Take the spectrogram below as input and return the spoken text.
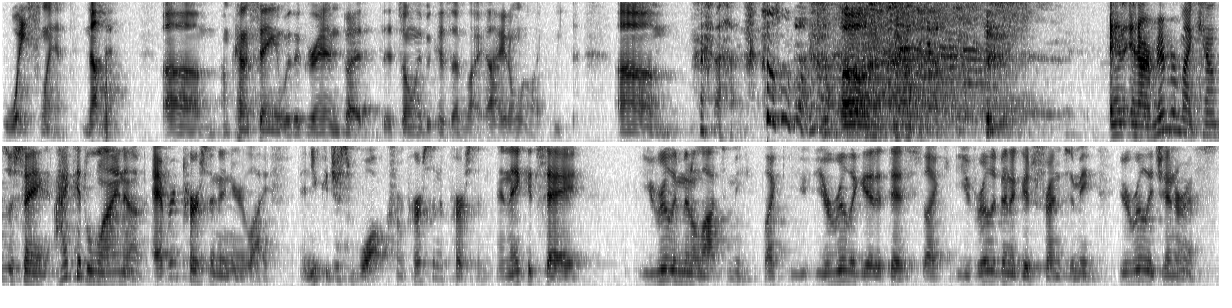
wasteland, nothing. Um, I'm kind of saying it with a grin, but it's only because I'm like I don't want to like weep. Um, um, and, and I remember my counselor saying, I could line up every person in your life, and you could just walk from person to person, and they could say, You really meant a lot to me. Like, you're really good at this. Like, you've really been a good friend to me. You're really generous.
